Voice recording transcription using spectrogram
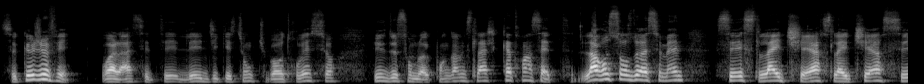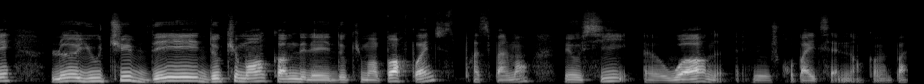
ce que je fais? Voilà, c'était les 10 questions que tu peux retrouver sur vivre-de-son-blog.com slash 87. La ressource de la semaine, c'est SlideShare. SlideShare, c'est le YouTube des documents comme les documents PowerPoint principalement, mais aussi euh, Word, euh, je crois pas Excel, non, quand même pas,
